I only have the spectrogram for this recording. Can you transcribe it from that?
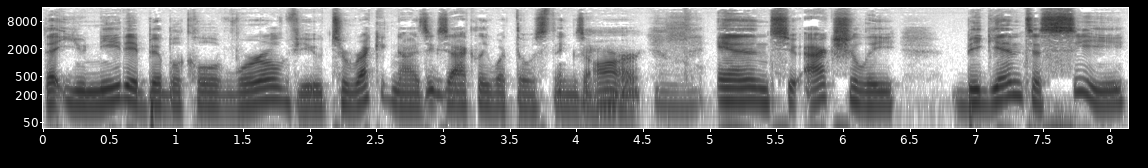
that you need a biblical worldview to recognize exactly what those things mm-hmm. are mm-hmm. and to actually begin to see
